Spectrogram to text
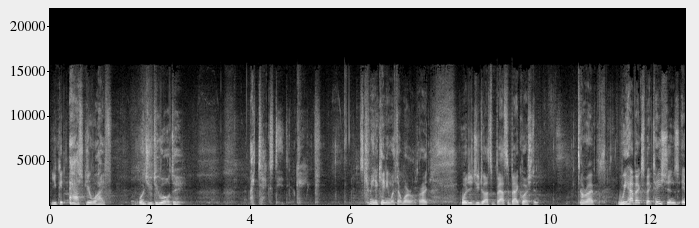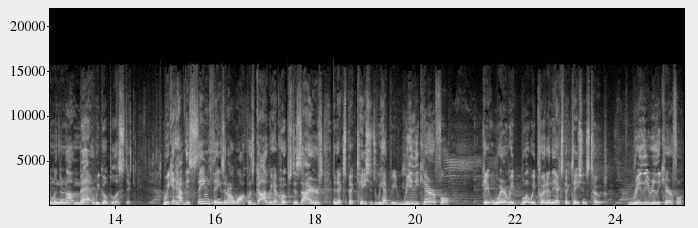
you could ask your wife, What'd you do all day? I texted Okay. It's communicating with the world, right? What did you do? That's a, that's a bad question. All right. We have expectations, and when they're not met, we go ballistic. Yeah. We can have these same things in our walk with God. We have hopes, desires, and expectations. We have to be really careful, okay, where we what we put in the expectations tote. Yeah. Really, really careful.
